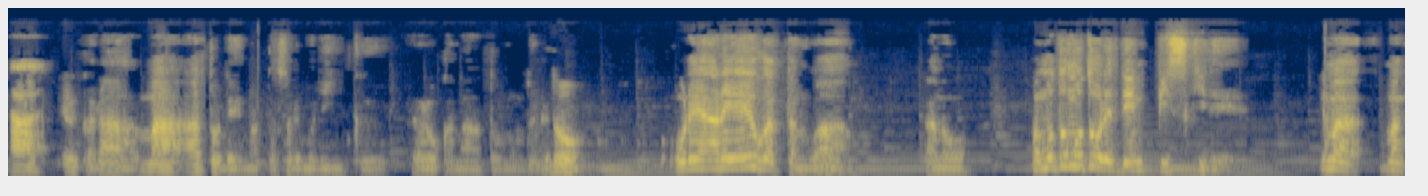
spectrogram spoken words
はってあるから、まあ、後でまたそれもリンクやろうかなと思うんだけど、俺、あれが良かったのは、あの、まあ、もともと俺、電気好きで、で、まあ、まあ、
